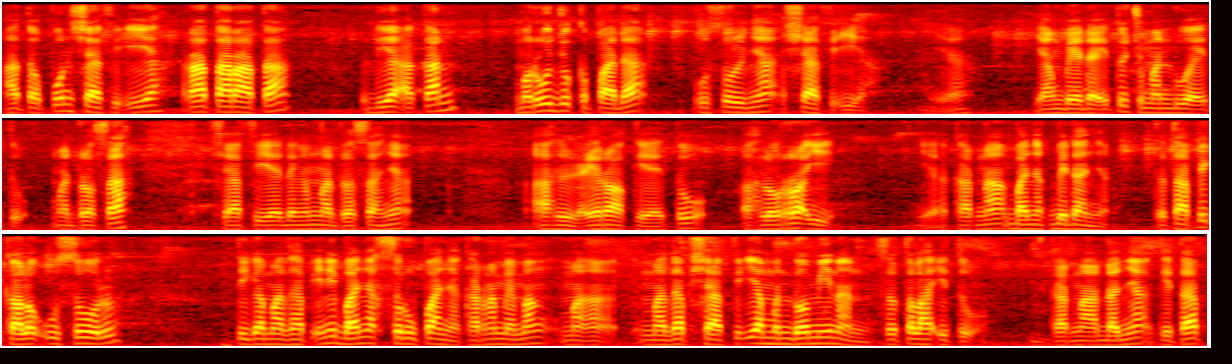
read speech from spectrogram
ataupun Syafi'iyah, rata-rata dia akan merujuk kepada usulnya Syafi'iyah ya. Yang beda itu cuma dua itu, madrasah Syafi'iyah dengan madrasahnya Ahlul Iraq yaitu Ahlul Ra'i. Ya, karena banyak bedanya. Tetapi kalau usul tiga madhab ini banyak serupanya karena memang madhab Syafi'iyah mendominan setelah itu. Karena adanya kitab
